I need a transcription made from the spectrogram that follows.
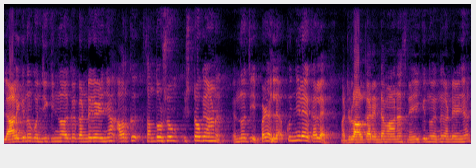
ലാളിക്കുന്ന കൊഞ്ചിക്കുന്നതൊക്കെ കണ്ടു കഴിഞ്ഞാൽ അവർക്ക് സന്തോഷവും ഇഷ്ടമൊക്കെയാണ്. എന്ന് വെച്ച് ഇപ്പോഴല്ല കുഞ്ഞിലേക്ക് അല്ലേ? മറ്റുള്ള ആൾക്കാർ എന്റെ മാനെ സ്നേഹിക്കുന്നു എന്ന് കണ്ടു കഴിഞ്ഞാൽ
